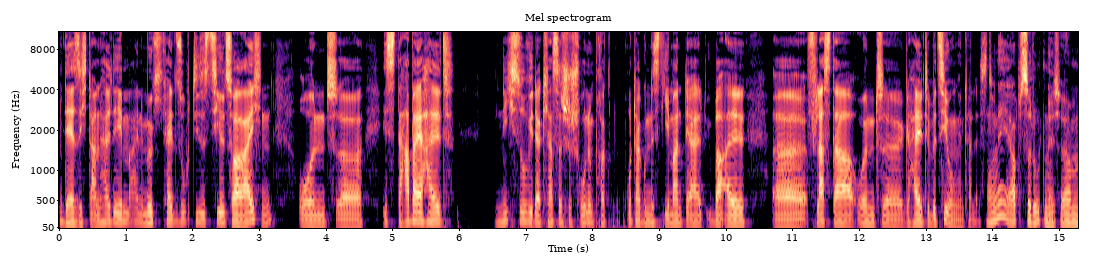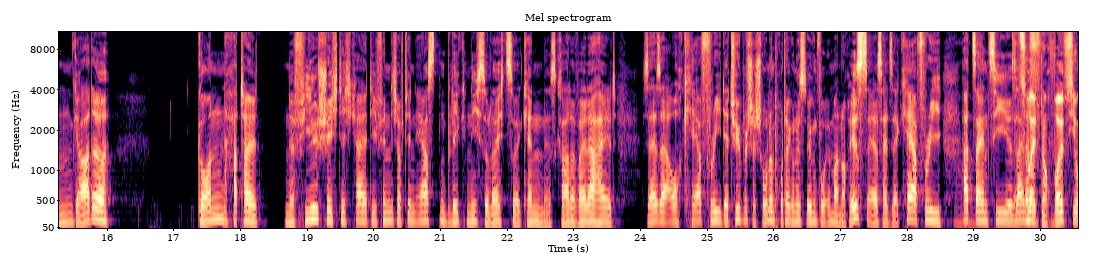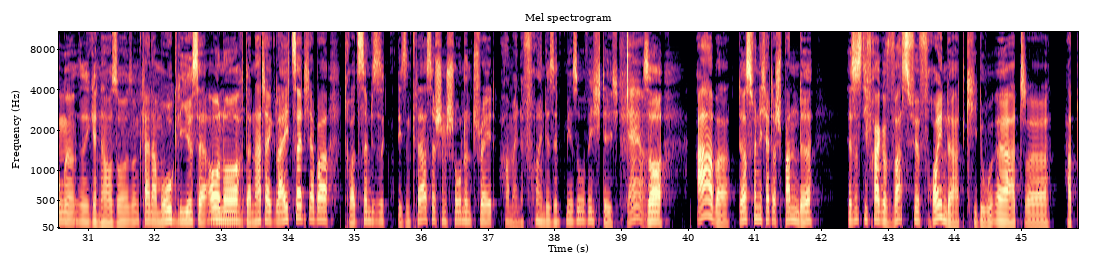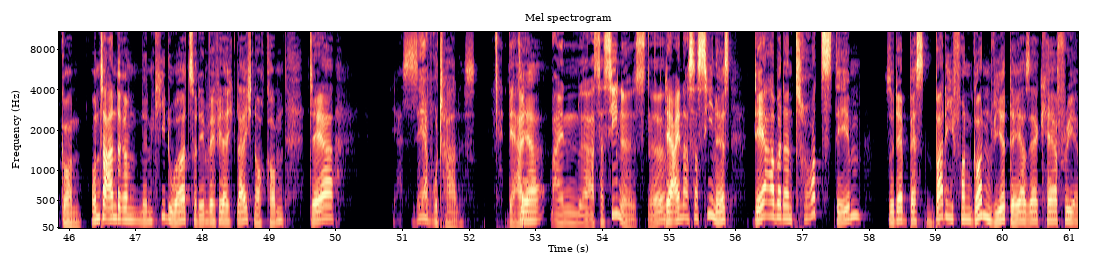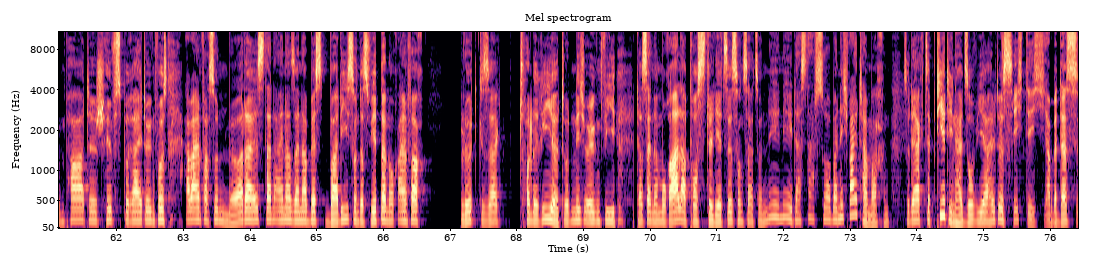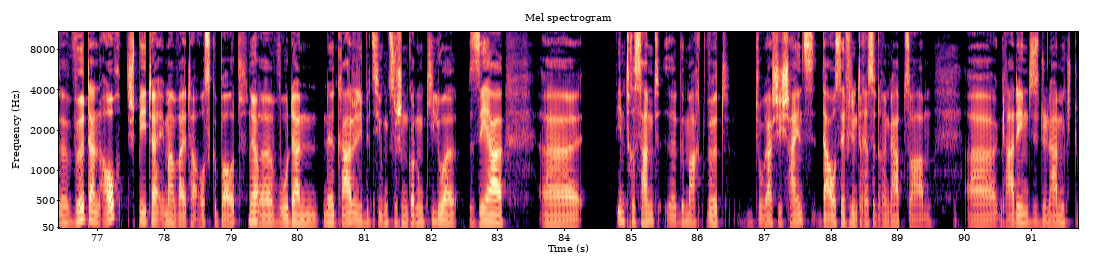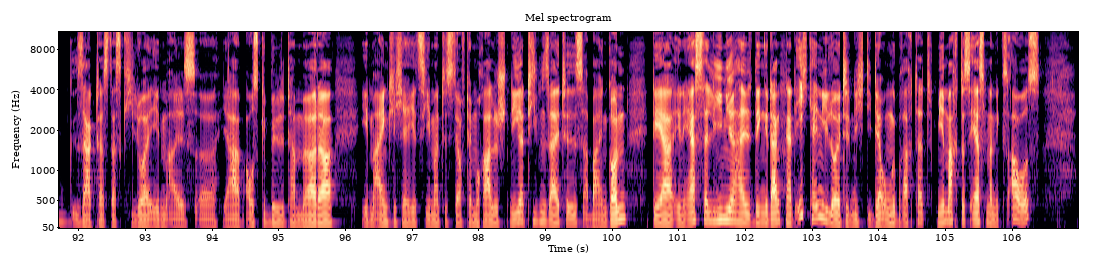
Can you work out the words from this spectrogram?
der sich dann halt eben eine Möglichkeit sucht, dieses Ziel zu erreichen. Und äh, ist dabei halt nicht so wie der klassische Shonen-Protagonist jemand, der halt überall äh, Pflaster und äh, geheilte Beziehungen hinterlässt. Nee, absolut nicht. Ähm, Gerade Gon hat halt eine Vielschichtigkeit, die finde ich auf den ersten Blick nicht so leicht zu erkennen ist. Gerade weil er halt sehr, sehr auch carefree, der typische Shonen-Protagonist irgendwo immer noch ist. Er ist halt sehr carefree, ja. hat sein Ziel. Dazu seine halt noch Wolfsjunge. Genau, so, so ein kleiner Mogli ist er auch mhm. noch. Dann hat er gleichzeitig aber trotzdem diese, diesen klassischen Shonen-Trade, oh, meine Freunde sind mir so wichtig. Ja, ja. So, aber, das finde ich halt das Spannende, es ist die Frage, was für Freunde hat Kidu, äh, hat, äh, hat Gon? Unter anderem einen Kidua, zu dem wir vielleicht gleich noch kommen, der ja, sehr brutal ist der halt der, ein Assassine ist, ne? Der ein Assassine ist, der aber dann trotzdem so der Best Buddy von Gon wird, der ja sehr carefree, empathisch, hilfsbereit irgendwo ist, aber einfach so ein Mörder ist dann einer seiner Best Buddies und das wird dann auch einfach, blöd gesagt, toleriert und nicht irgendwie, dass er eine Moralapostel jetzt ist und sagt so, nee, nee, das darfst du aber nicht weitermachen. So, der akzeptiert ihn halt so, wie er halt ist. Richtig, aber das äh, wird dann auch später immer weiter ausgebaut, ja. äh, wo dann ne, gerade die Beziehung zwischen Gon und Killua sehr äh, interessant äh, gemacht wird. Togashi scheint da auch sehr viel Interesse dran gehabt zu haben. Äh, Gerade eben diese Dynamik, die du gesagt hast, dass Killua eben als äh, ja, ausgebildeter Mörder eben eigentlich ja jetzt jemand ist, der auf der moralisch negativen Seite ist, aber ein Gon, der in erster Linie halt den Gedanken hat, ich kenne die Leute nicht, die der umgebracht hat, mir macht das erstmal nichts aus.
